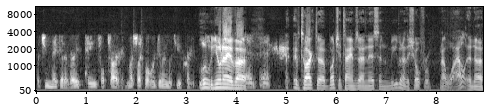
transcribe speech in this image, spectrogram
but you make it a very painful target, much like what we're doing with Ukraine. Lou, you and I have uh, And, and have talked a bunch of times on this, and even on the show for a while. And uh,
